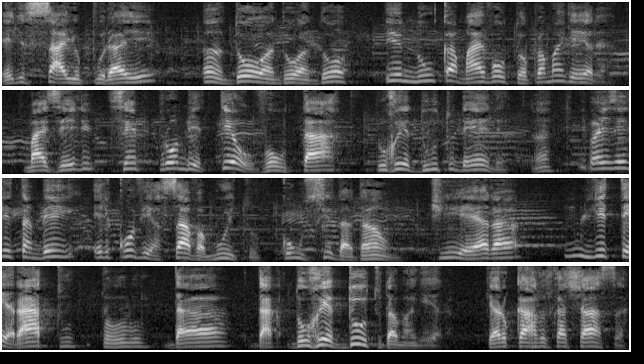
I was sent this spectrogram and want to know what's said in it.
Ele saiu por aí andou, andou, andou e nunca mais voltou para Mangueira. Mas ele sempre prometeu voltar para o reduto dele. Né? Mas ele também ele conversava muito com um cidadão que era um literato do, da, da, do reduto da Mangueira, que era o Carlos Cachaça.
